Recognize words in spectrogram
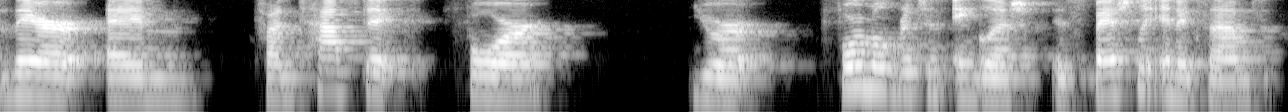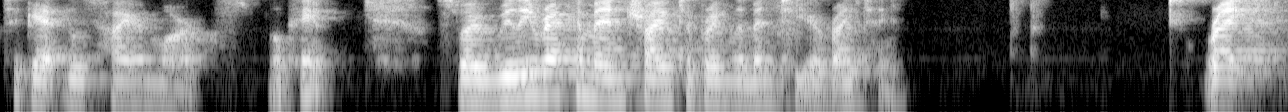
they're um, fantastic for your formal written English, especially in exams, to get those higher marks. Okay. So I really recommend trying to bring them into your writing. Right.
